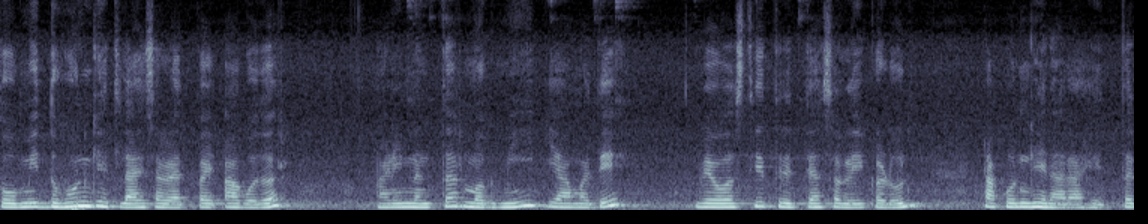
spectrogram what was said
तो मी धुवून घेतला आहे सगळ्यात पै अगोदर. आणि नंतर मग मी यामध्ये व्यवस्थितरित्या सगळीकडून टाकून घेणार आहे. तर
